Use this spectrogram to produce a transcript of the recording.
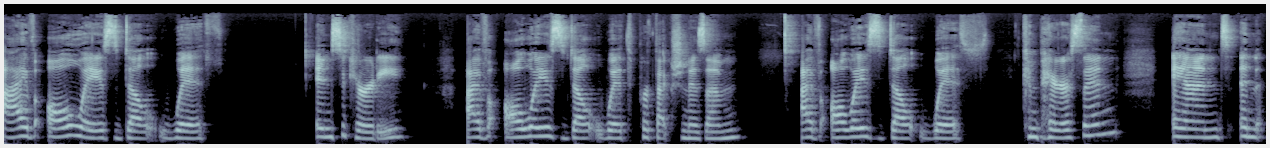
I've always dealt with insecurity. I've always dealt with perfectionism. I've always dealt with comparison and and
